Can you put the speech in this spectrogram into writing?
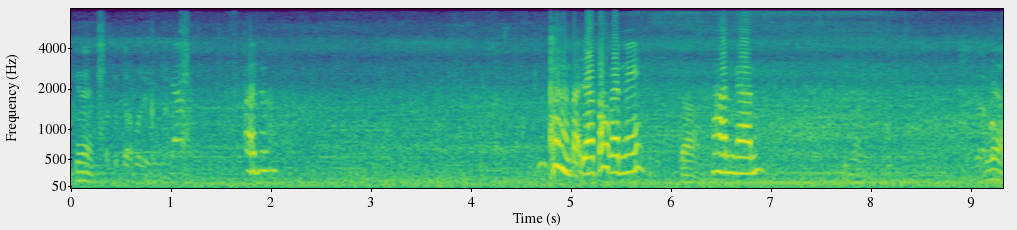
Gini. Aduh. tak jatuh kan nih? Tak. Tahan kan? Ya?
